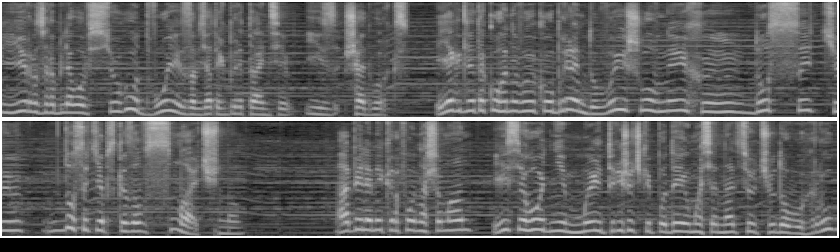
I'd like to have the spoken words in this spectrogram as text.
її розробляло всього двоє завзятих британців із Shadworks. Як для такого невеликого бренду вийшло в них е, досить, е, досить, я б сказав, смачно. А біля мікрофона Шаман, і сьогодні ми трішечки подивимося на цю чудову гру,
